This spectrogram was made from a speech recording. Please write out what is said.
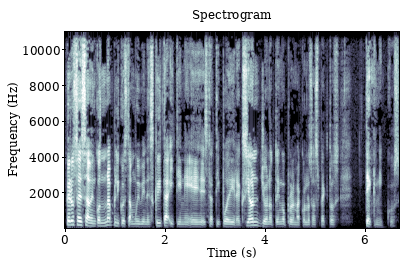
pero ustedes saben, cuando una película está muy bien escrita y tiene este tipo de dirección, yo no tengo problema con los aspectos técnicos.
